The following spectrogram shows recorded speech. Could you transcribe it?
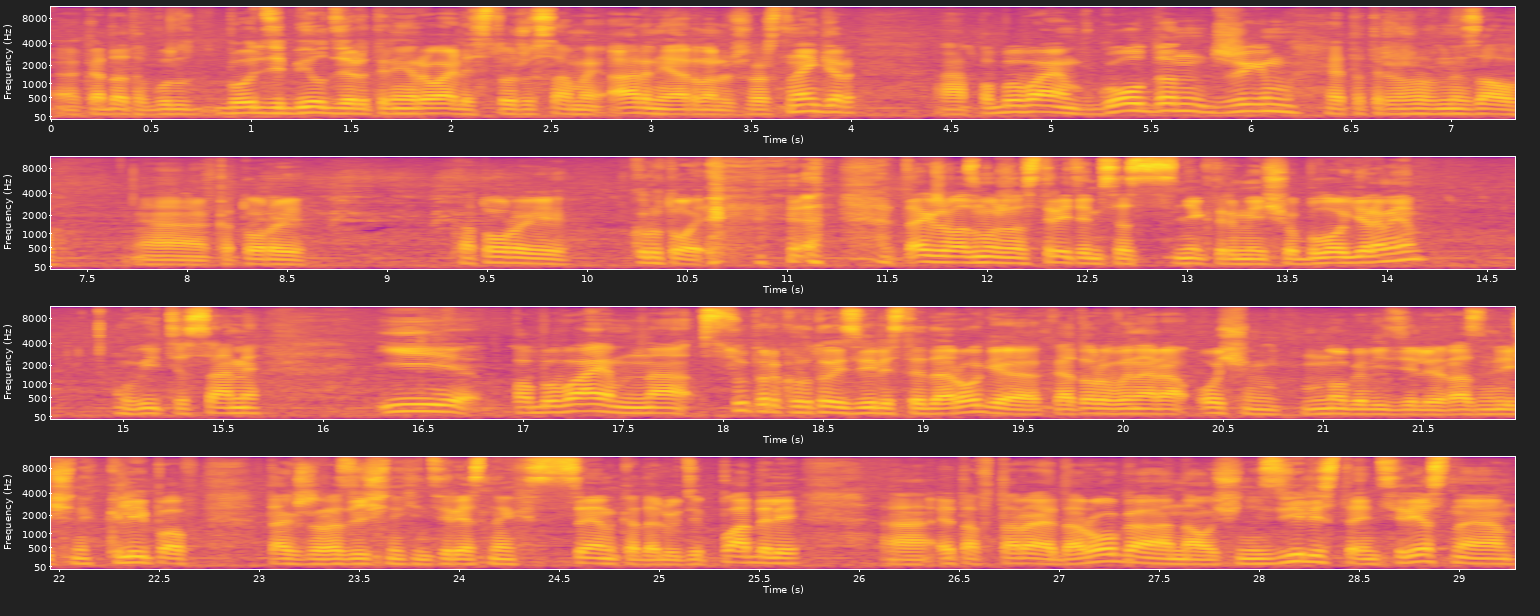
э, когда-то бодибилдеры тренировались, тот же самый Арни, Арнольд Шварценеггер. А, побываем в Golden Gym, это тренажерный зал, э, который, который крутой. Также, возможно, встретимся с некоторыми еще блогерами увидите сами. И побываем на супер крутой извилистой дороге, которую вы, наверное, очень много видели различных клипов, также различных интересных сцен, когда люди падали. А, это вторая дорога, она очень извилистая, интересная,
